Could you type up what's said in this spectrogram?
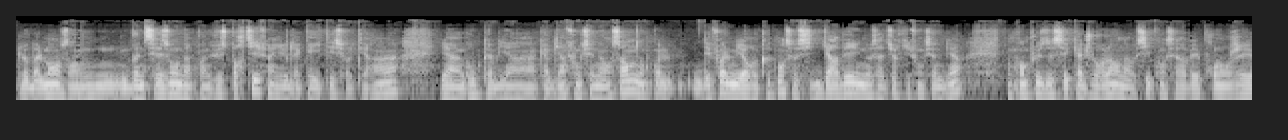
globalement en faisant une, bonne saison d'un point de vue sportif. Hein, il y a eu de la qualité sur le terrain, il y a un groupe qui a bien, qui a bien fonctionné ensemble. Donc des fois le meilleur recrutement c'est aussi de garder une ossature qui fonctionne bien. Donc en plus de ces quatre joueurs-là, on a aussi conservé, prolongé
